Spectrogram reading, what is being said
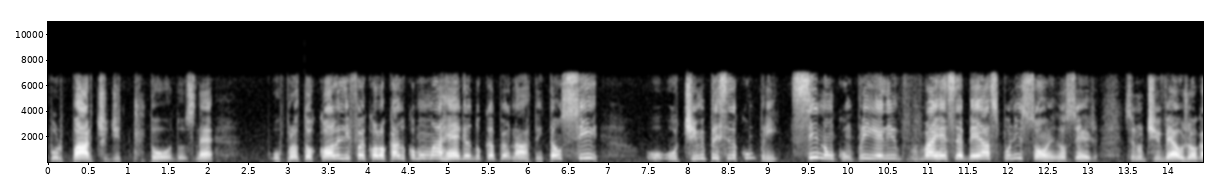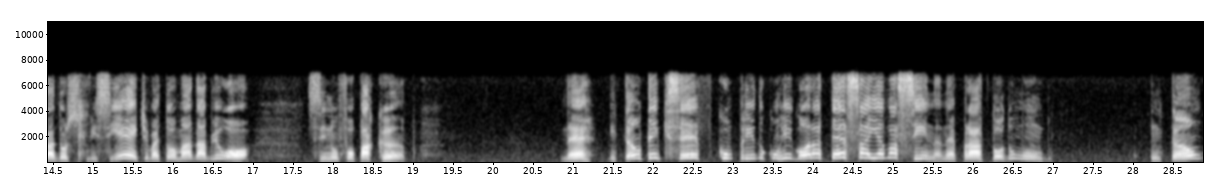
Por parte de todos, né? O protocolo ele foi colocado como uma regra do campeonato. Então, se o, o, time precisa cumprir. Se não cumprir, ele vai receber as punições. Ou seja, se não tiver o jogador suficiente, vai tomar WO. Se não for para campo, né? Então tem que ser cumprido com rigor até sair a vacina, né, para todo mundo. Então,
